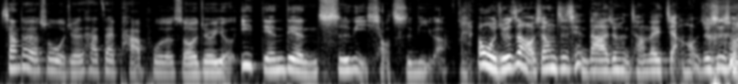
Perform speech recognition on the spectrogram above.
相对来说，我觉得它在爬坡的时候就有一点点吃力，小吃力啦。那、哦、我觉得这好像之前大家就很常在讲哈，就是说，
